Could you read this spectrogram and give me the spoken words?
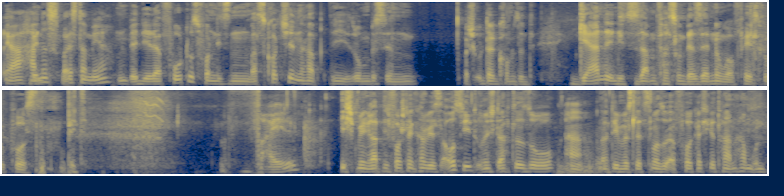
Ja, Hannes weiß da mehr. Wenn ihr da Fotos von diesen Maskottchen habt, die so ein bisschen euch untergekommen sind, gerne in die Zusammenfassung der Sendung auf Facebook posten. Bitte. Weil? Ich mir gerade nicht vorstellen kann, wie es aussieht und ich dachte so, Ah. nachdem wir es letztes Mal so erfolgreich getan haben und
